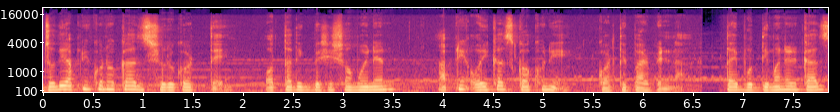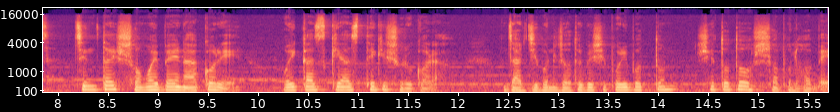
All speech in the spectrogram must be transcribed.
যদি আপনি কোনো কাজ শুরু করতে অত্যাধিক বেশি সময় নেন, আপনি ওই কাজ কখনই করতে পারবেন না। তাই বুদ্ধিমানের কাজ চিন্তায় সময় ব্যয় না করে ওই কাজকে আজ থেকে শুরু করা। যার জীবনে যত বেশি পরিবর্তন, সে তত সফল হবে।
